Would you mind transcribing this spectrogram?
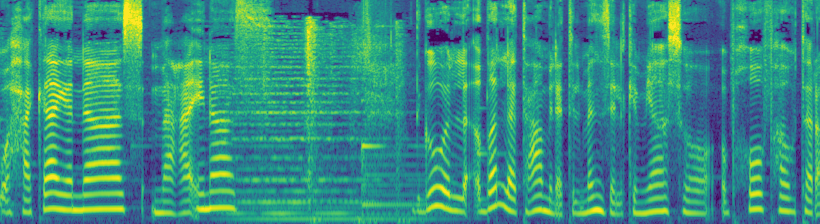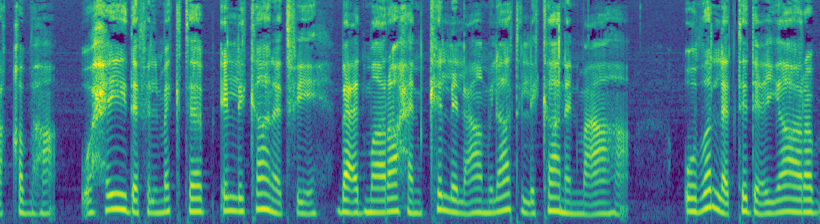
وحكايا الناس مع إناس تقول ظلت عاملة المنزل كمياسو بخوفها وترقبها وحيدة في المكتب اللي كانت فيه بعد ما راحن كل العاملات اللي كانن معاها. وظلت تدعي يا رب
